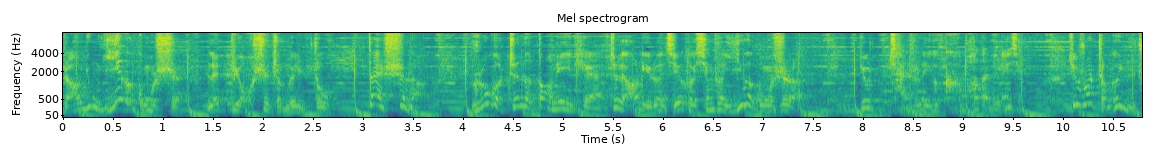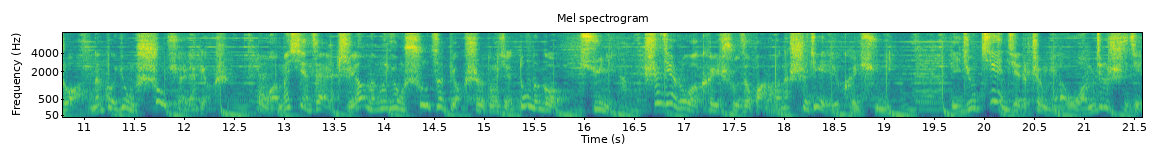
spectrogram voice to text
然后用一个公式来表示整个宇宙。但是呢，如果真的到那一天，这两个理论结合形成一个公式。就产生了一个可怕的联想，就是说整个宇宙啊能够用数学来表示。我们现在只要能用数字表示的东西都能够虚拟它。世界如果可以数字化的话，那世界也就可以虚拟，也就间接的证明了我们这个世界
